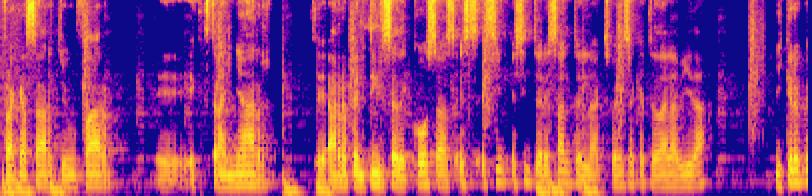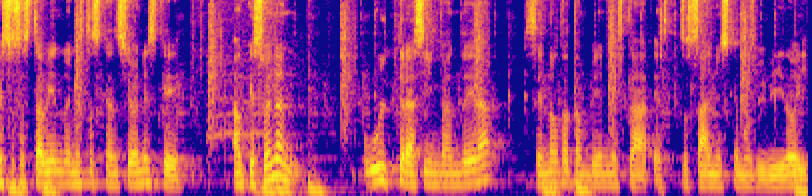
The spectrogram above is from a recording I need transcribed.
fracasar, triunfar, eh, extrañar, eh, arrepentirse de cosas. Es, es, es, interesante la experiencia que te da la vida y creo que eso se está viendo en estas canciones que, aunque suenan ultra sin bandera, se nota también esta, estos años que hemos vivido y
